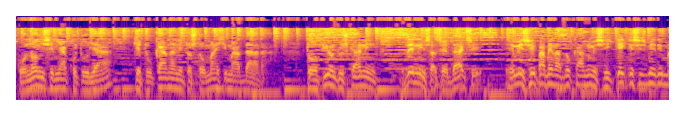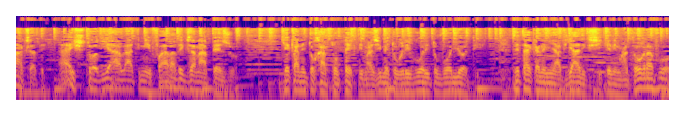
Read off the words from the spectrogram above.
κονόμησε μια κουτουλιά και του κάνανε το στομάχι μαντάρα. Το οποίο τους κάνει «Δεν είσαστε εντάξει, εμείς είπαμε να το κάνουμε σικέ και εσείς με ρημάξατε. Αϊ στο διάλα τη φάρα δεν ξαναπέζω. Και έκανε το χαρτοπέκτη μαζί με τον Γρηγόρη του Βολιώτη. Μετά έκανε μια διάρρηξη κινηματόγραφο,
